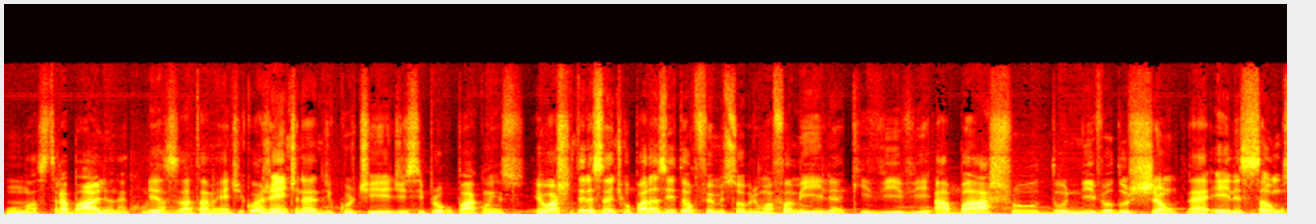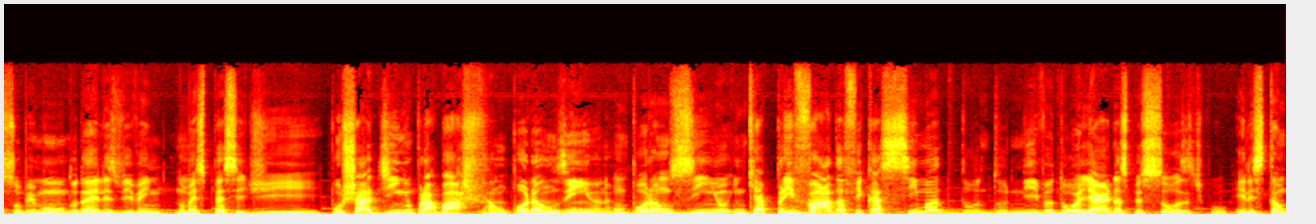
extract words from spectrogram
o nosso trabalho, né? Com Exatamente. E com a gente, né? De curtir, de se preocupar com isso. Eu acho interessante que o Parasita é um filme sobre uma família que vive abaixo do nível do chão, né? Eles são um submundo, né? Eles vivem numa espécie de puxadinho pra baixo. É um porãozinho, né? Um porãozinho em que a privada fica acima do, do nível do olhar das pessoas. Tipo, eles estão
